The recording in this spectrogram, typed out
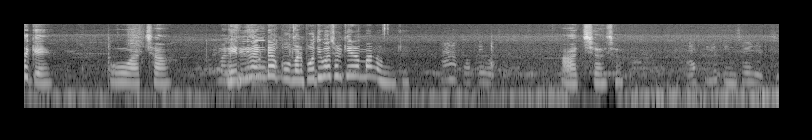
থেকে? ও আচ্ছা। মানে ডিজাইনটা মানে প্রতি বছর কি এরকম বানানো নাকি? হ্যাঁ প্রতি বছর। আচ্ছা আচ্ছা। এক কিলো তিনশো যাচ্ছে।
